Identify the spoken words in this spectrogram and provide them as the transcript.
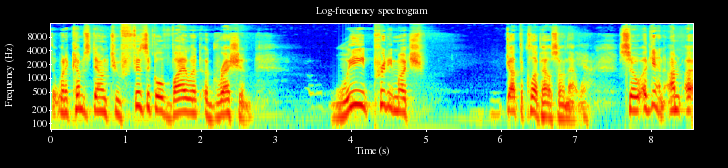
that when it comes down to physical, violent aggression, we pretty much got the clubhouse on that one. So again, uh,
